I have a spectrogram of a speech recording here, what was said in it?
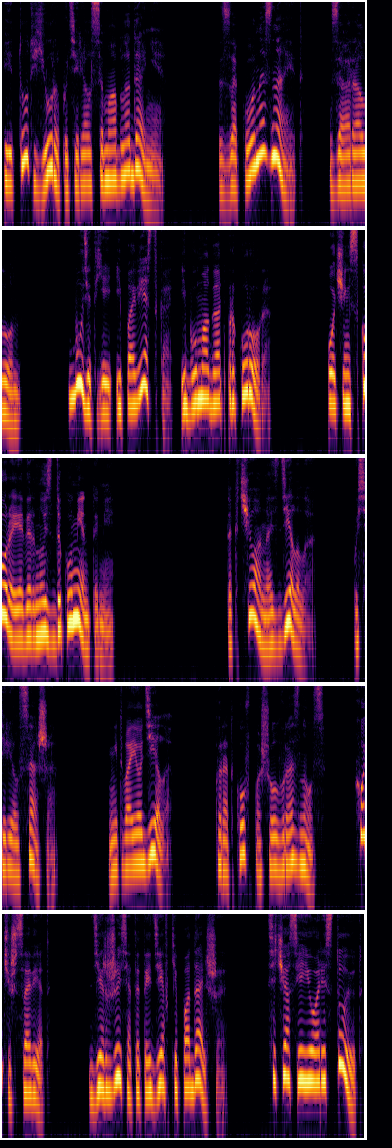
И тут Юра потерял самообладание. «Законы знает», — заорал он. «Будет ей и повестка, и бумага от прокурора. Очень скоро я вернусь с документами». «Так что она сделала?» — посерел Саша. «Не твое дело». Коротков пошел в разнос. «Хочешь совет? Держись от этой девки подальше. Сейчас ее арестуют,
